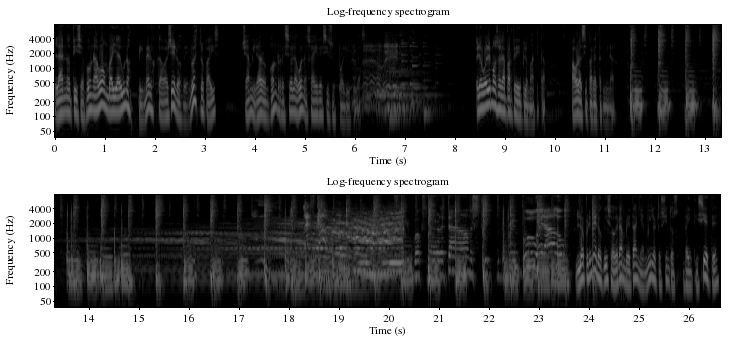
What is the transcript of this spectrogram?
La noticia fue una bomba y algunos primeros caballeros de nuestro país ya miraron con recelo a Buenos Aires y sus políticas. Pero volvemos a la parte diplomática. Ahora sí para terminar. Lo primero que hizo Gran Bretaña en 1827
